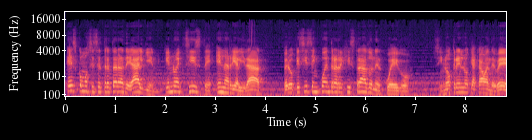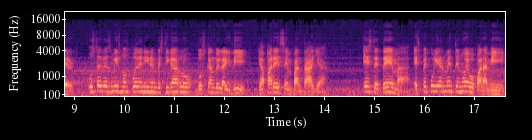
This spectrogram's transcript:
Es como si se tratara de alguien que no existe en la realidad, pero que sí se encuentra registrado en el juego. Si no creen lo que acaban de ver, ustedes mismos pueden ir a investigarlo buscando el ID que aparece en pantalla. Este tema es peculiarmente nuevo para mí,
